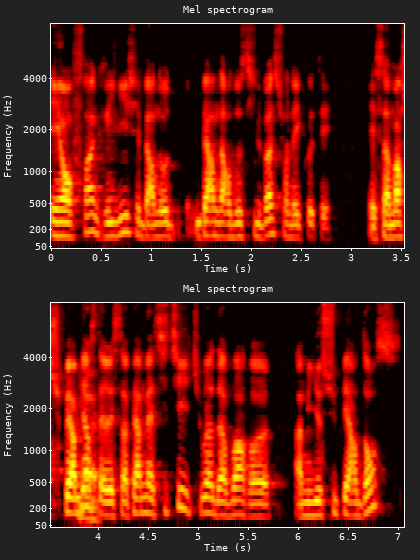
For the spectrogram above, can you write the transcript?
et enfin Grealish et Bernardo Silva sur les côtés. Et ça marche super bien. Ça, permet à City, tu vois, d'avoir euh, un milieu super dense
